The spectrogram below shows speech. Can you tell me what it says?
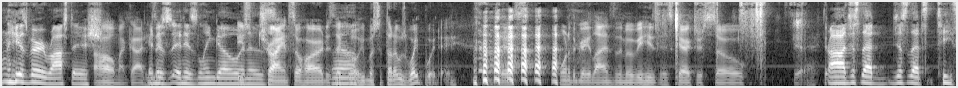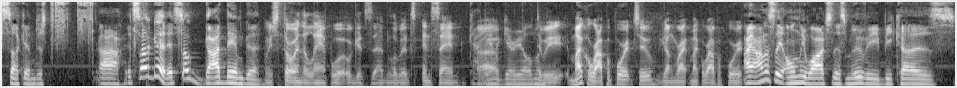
mm, He is very Rasta-ish oh my god, he's in like, his in his lingo he's and his. trying so hard. It's like, uh. oh, he must have thought it was White Boy Day. One of the great lines in the movie. He's, his character's so, yeah, Ah, just that, just that teeth sucking. Just ah, it's so good. It's so goddamn good. when he's throwing the lamp, we'll, we'll get to that a little bit. It's insane. God damn Uh, it, Gary Oldman. did we Michael Rappaport too? Young Ra- Michael Rappaport. I honestly only watched this movie because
